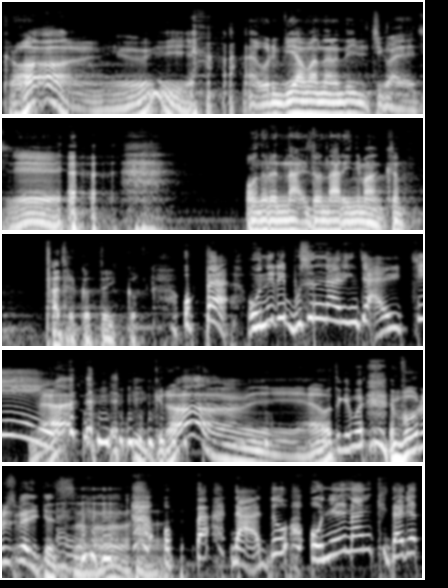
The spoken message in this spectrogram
그럼 우리 미아 만나는데 일찍 와야지. 오늘은 날도 날이니만큼 받을 것도 있고. 오빠 오늘이 무슨 날인지 알지? 그럼. 예, 어떻게 뭐 모를 수가 있겠어. 오빠 나도 오늘만 기다렸죠.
